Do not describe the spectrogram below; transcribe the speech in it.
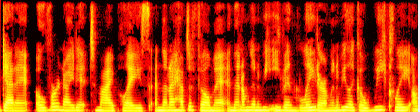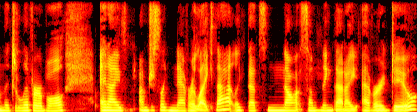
get it, overnight it to my place, and then I have to film it. And then I'm going to be even later. I'm going to be like a week late on the deliverable. And i I'm just like never like that. Like that's not something that I ever do.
